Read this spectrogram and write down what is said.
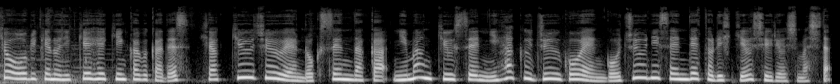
今日大引けの日経平均株価です。190円6銭高、29,215円52銭で取引を終了しました。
